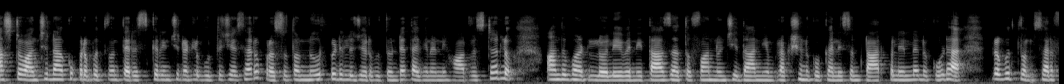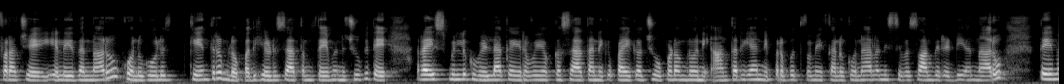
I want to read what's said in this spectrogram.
నష్టం అంచనాకు ప్రభుత్వం తిరస్కరించినట్లు గుర్తు చేశారు. ప్రస్తుతం నూర్పిడిలు జరుగుతుంటే తగినన్ని హార్వెస్టర్లు అందుబాటులో లేవని తాజా తుఫాన్ నుంచి ధాన్యం రక్షణకు కనీసం టార్పలిన్లను కూడా ప్రభుత్వం సరఫరా చేయలేదన్నారు. కొనుగోలు కేంద్రంలో పదిహేడు శాతం తేమను చూపితే రైస్ మిల్లుకు వెళ్ళాక ఇరవై ఒక్క శాతానికి పైగా చూపడంలోని ఆంతర్యాన్ని ప్రభుత్వమే కనుగొనాలని శివసాంబిరెడ్డి అన్నారు. తేమ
